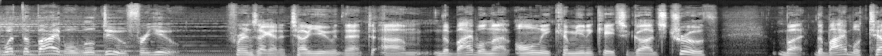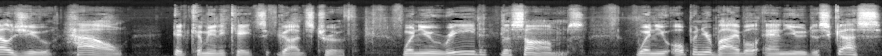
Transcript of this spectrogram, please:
What the Bible Will Do for You. Friends, I got to tell you that um, the Bible not only communicates God's truth, but the Bible tells you how it communicates God's truth. When you read the Psalms, when you open your Bible and you discuss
